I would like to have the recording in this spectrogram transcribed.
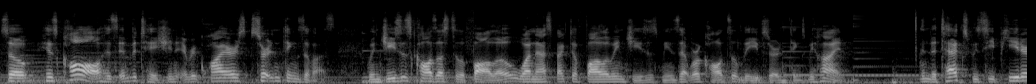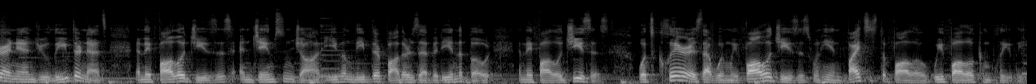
So, his call, his invitation, it requires certain things of us. When Jesus calls us to follow, one aspect of following Jesus means that we're called to leave certain things behind. In the text, we see Peter and Andrew leave their nets and they follow Jesus, and James and John even leave their father Zebedee in the boat and they follow Jesus. What's clear is that when we follow Jesus, when he invites us to follow, we follow completely.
